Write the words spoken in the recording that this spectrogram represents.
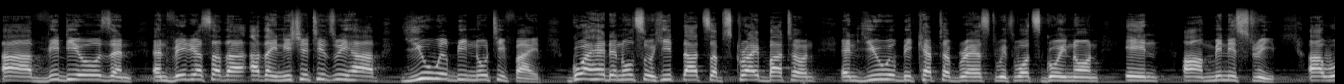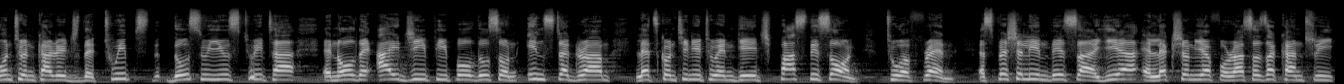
uh, videos and, and various other, other initiatives we have, you will be notified. Go ahead and also hit that subscribe button, and you will be kept abreast with what's going on in our ministry. I want to encourage the tweeps, those who use Twitter, and all the IG people, those on Instagram. Let's continue to engage. Pass this on to a friend, especially in this uh, year, election year for us as a country.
